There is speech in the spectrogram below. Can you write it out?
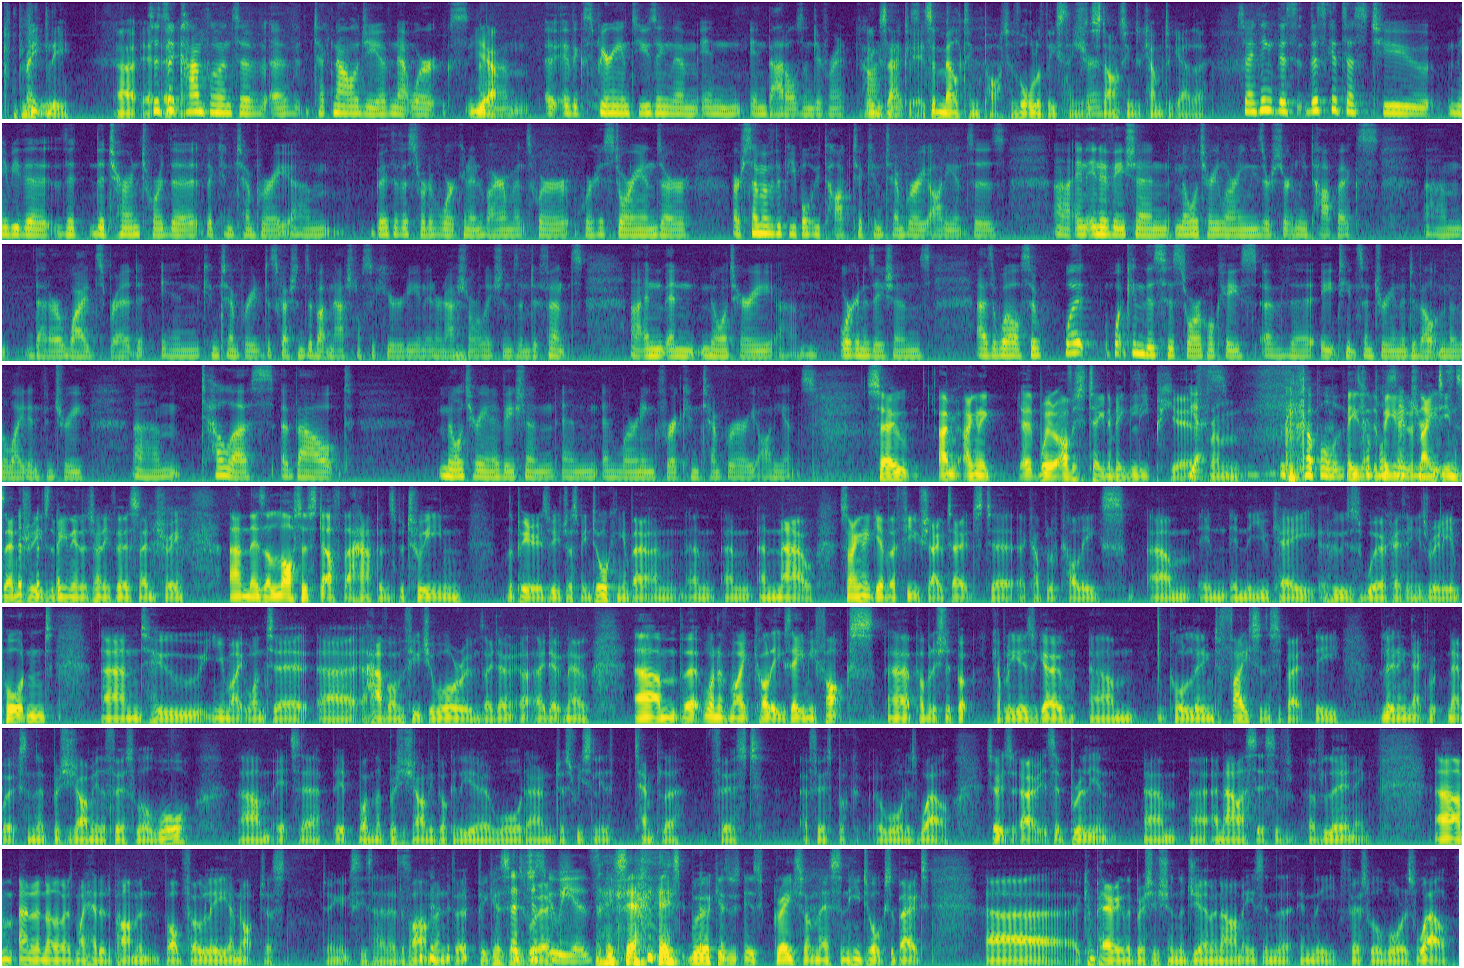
completely. Right uh, so it's a confluence of, of technology, of networks, yeah. Um, of experience using them in, in battles in different contexts. Exactly. It's a melting pot of all of these things sure. are starting to come together. So I think this this gets us to maybe the, the, the turn toward the, the contemporary. Um, both of us sort of work in environments where, where historians are, are some of the people who talk to contemporary audiences. Uh, and innovation, military learning, these are certainly topics um, that are widespread in contemporary discussions about national security and international mm-hmm. relations and defense uh, and, and military um, organizations as well. So, what, what can this historical case of the 18th century and the development of the light infantry um, tell us about military innovation and, and learning for a contemporary audience? So, I'm, I'm going to uh, we're obviously taking a big leap here yes. from a couple, basically couple the beginning centuries. of the 19th century to the beginning of the 21st century, and there's a lot of stuff that happens between the periods we've just been talking about and and and, and now. So I'm going to give a few shout outs to a couple of colleagues um, in in the UK whose work I think is really important and who you might want to uh, have on future war rooms. I don't I don't know, um, but one of my colleagues, Aimée Fox, uh, published a book a couple of years ago um, called Learning to Fight, and this is about the learning networks in the British Army of the First World War. Um, it's a, it won the British Army Book of the Year award and just recently the Templer First uh, First Book Award as well. So it's uh, it's a brilliant um, uh, analysis of, of learning. Um, and another one is my head of department, Bob Foley. I'm not just doing it because he's head of department, but because his work, who he is. his work is, is great on this, and he talks about uh, comparing the British and the German armies in the in the First World War as well.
